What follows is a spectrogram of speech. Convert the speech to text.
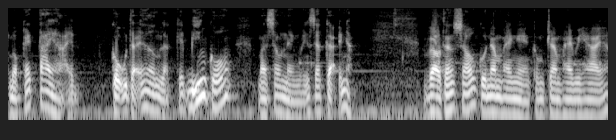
Một cái tai hại Cụ thể hơn là cái biến cố Mà sau này Nguyễn sẽ kể nè. Vào tháng 6 của năm 2022 á,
